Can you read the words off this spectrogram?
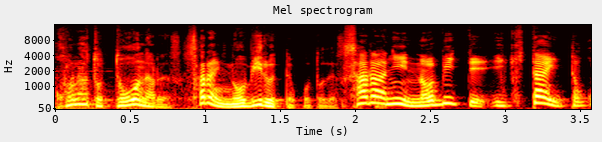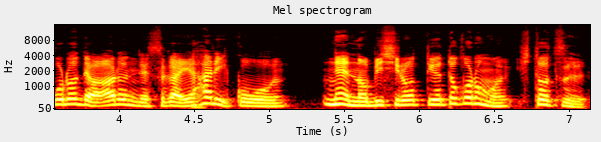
この後どうなるんですか？さらに伸びるってことですか？さらに伸びていきたいところではあるんですがやはりこうね伸びしろっていうところも一つ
